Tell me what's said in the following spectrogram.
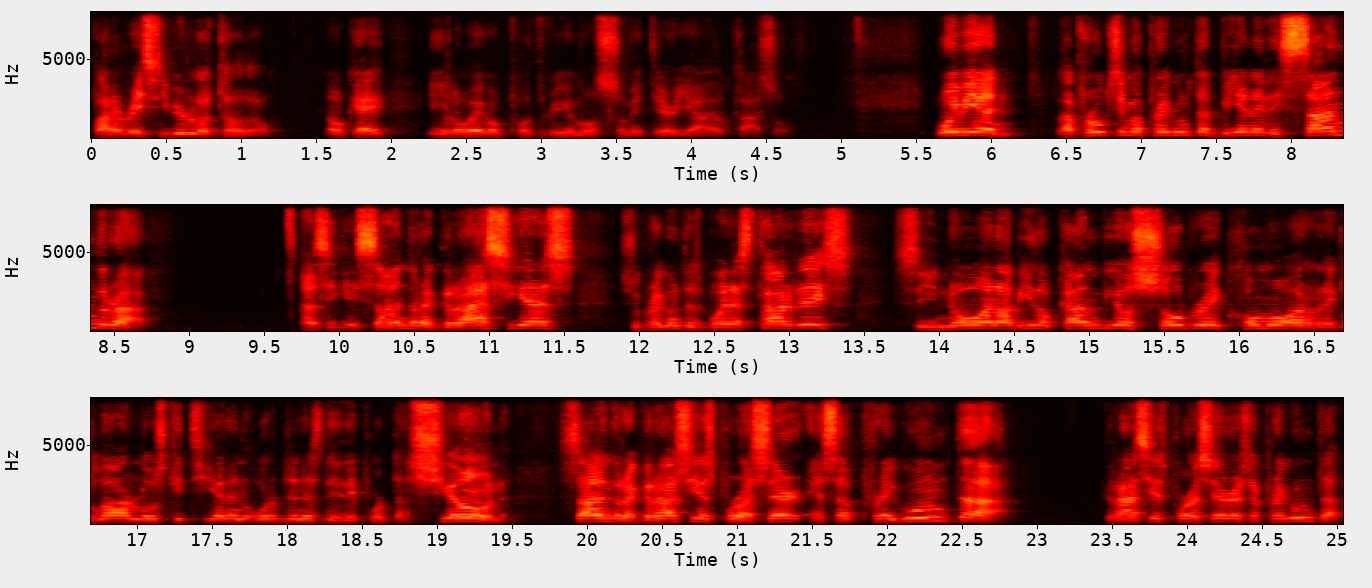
para recibirlo todo. ¿Ok? Y luego podríamos someter ya el caso. Muy bien, la próxima pregunta viene de Sandra. Así que Sandra, gracias. Su pregunta es buenas tardes si no han habido cambios sobre cómo arreglar los que tienen órdenes de deportación. Sandra, gracias por hacer esa pregunta. Gracias por hacer esa pregunta.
